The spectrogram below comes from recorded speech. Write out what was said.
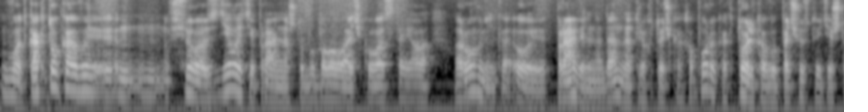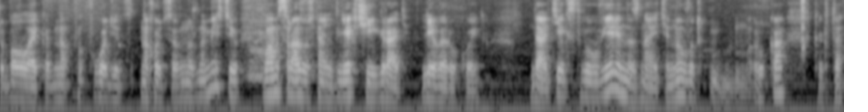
Вот, как только вы э, все сделаете правильно, чтобы балалайка у вас стояла ровненько, ой, правильно, да, на трех точках опоры, как только вы почувствуете, что балалайка находится в нужном месте, вам сразу станет легче играть левой рукой. Да, текст вы уверенно знаете, но вот рука как-то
